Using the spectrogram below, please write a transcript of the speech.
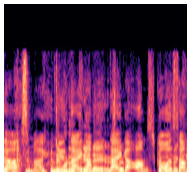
der er også mange må mænd, der, ikke er, af, der ikke er Det omskåret, som,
